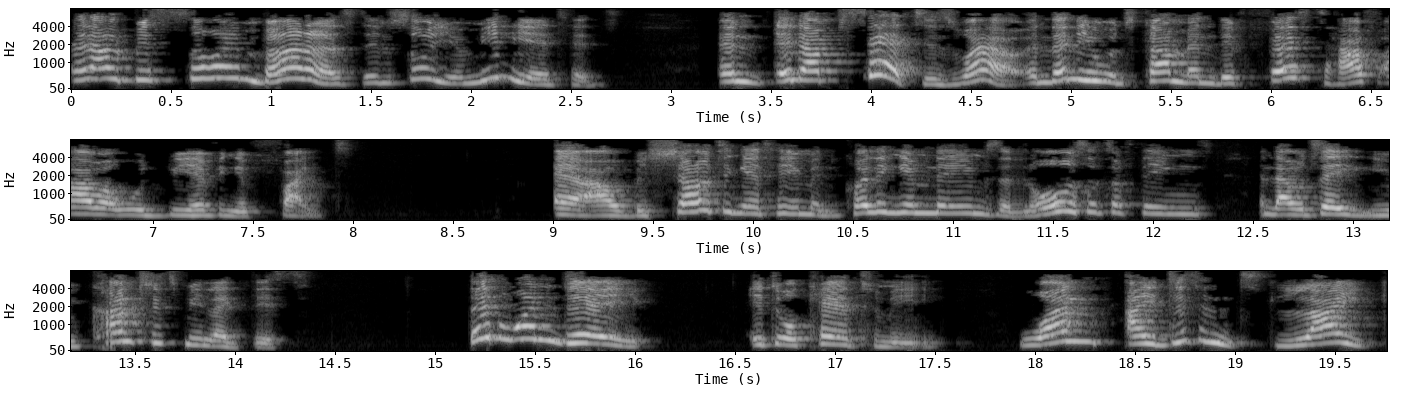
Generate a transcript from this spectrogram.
and I would be so embarrassed and so humiliated and, and upset as well. And then he would come, and the first half hour would be having a fight. And I'll be shouting at him and calling him names and all sorts of things. And I would say, You can't treat me like this. Then one day, it occurred to me one, I didn't like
